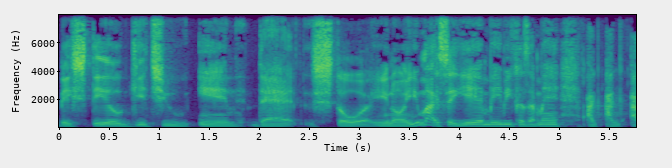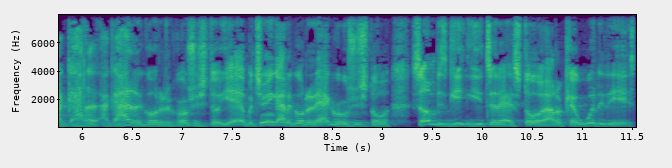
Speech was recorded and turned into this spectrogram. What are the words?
they still get you in that store. You know, and you might say, yeah, maybe because I mean, I, I, I gotta I gotta go to the grocery store. Yeah, but you ain't gotta go to that grocery store. Something's getting you to that store. I don't care what it is.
